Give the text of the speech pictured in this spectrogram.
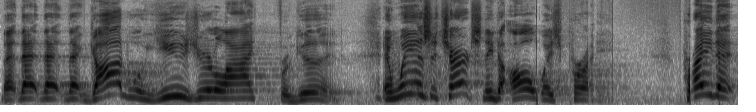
That, that, that, that God will use your life for good. And we as a church need to always pray. Pray that,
